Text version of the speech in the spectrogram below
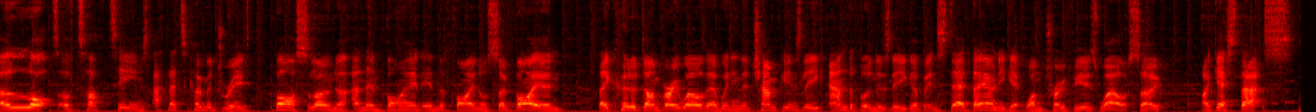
a lot of tough teams. Atletico Madrid, Barcelona, and then Bayern in the final. So Bayern, they could have done very well there, winning the Champions League and the Bundesliga, but instead they only get one trophy as well. So I guess that's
